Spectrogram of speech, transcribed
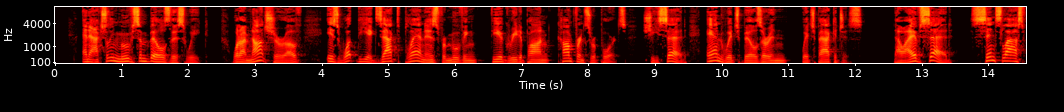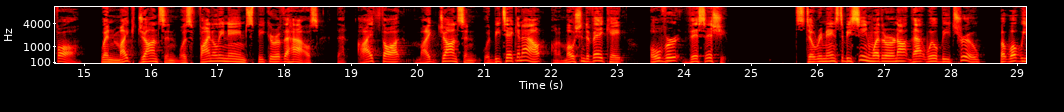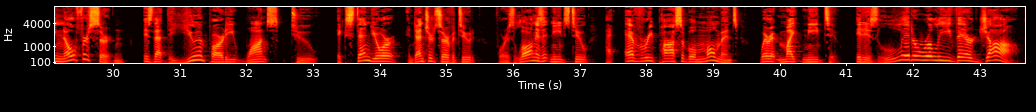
and actually move some bills this week. What I'm not sure of is what the exact plan is for moving the agreed upon conference reports, she said, and which bills are in which packages. Now, I have said since last fall, when Mike Johnson was finally named Speaker of the House, that I thought Mike Johnson would be taken out on a motion to vacate over this issue. Still remains to be seen whether or not that will be true, but what we know for certain is that the Uniparty wants to extend your indentured servitude for as long as it needs to at every possible moment where it might need to. It is literally their job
